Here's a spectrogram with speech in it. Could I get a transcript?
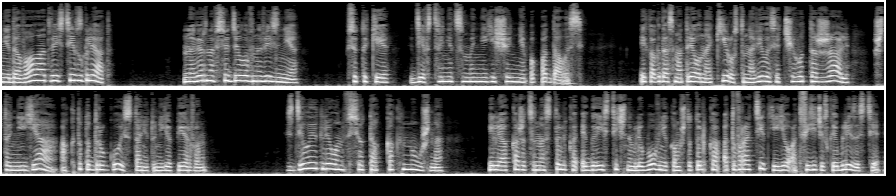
не давало отвести взгляд. Наверное, все дело в новизне. Все-таки девственница мне еще не попадалась. И когда смотрел на Киру, становилось от чего-то жаль, что не я, а кто-то другой станет у нее первым. Сделает ли он все так, как нужно, или окажется настолько эгоистичным любовником, что только отвратит ее от физической близости?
